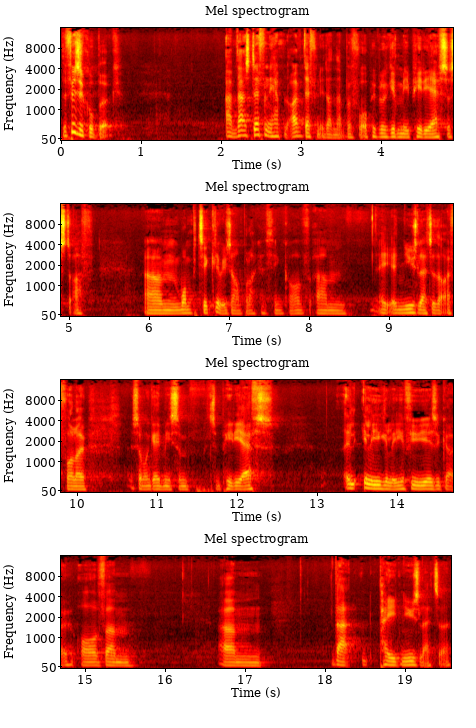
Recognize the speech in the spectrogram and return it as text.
the physical book. Um, that's definitely happened. I've definitely done that before. People have given me PDFs of stuff. Um, one particular example I can think of um, a, a, newsletter that I follow. Someone gave me some some PDFs Ill- illegally a few years ago of um, um, that paid newsletter,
